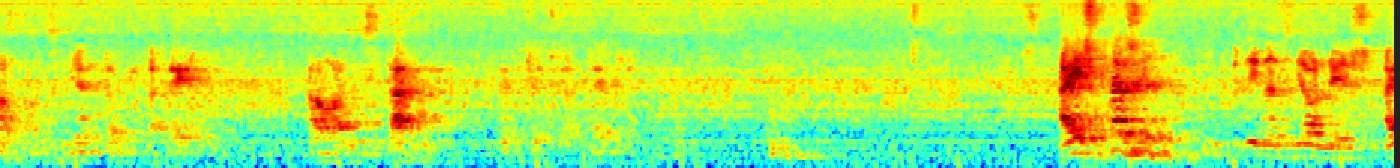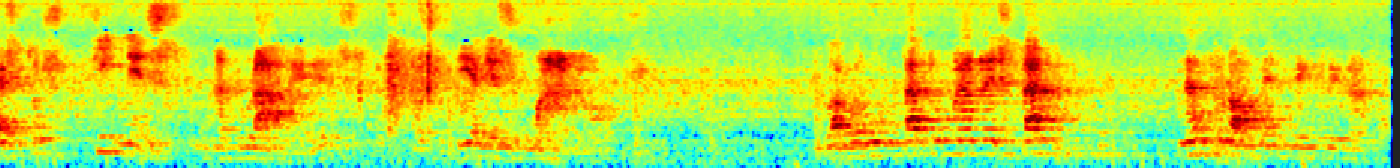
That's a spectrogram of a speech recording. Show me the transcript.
al conocimiento verdadero, a la amistad, etcétera. A estas inclinaciones, a estos fines naturales, estos bienes humanos, la voluntad humana está naturalmente inclinada.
